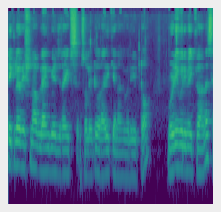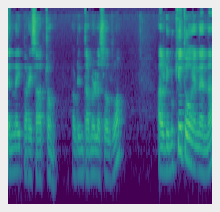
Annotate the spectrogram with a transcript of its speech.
டிக்ளரேஷன் ஆஃப் லாங்குவேஜ் ரைட்ஸ்னு சொல்லிட்டு ஒரு அறிக்கையை நாங்கள் வெளியிட்டோம். மொழி உரிமைக்கான சென்னை பறைசாற்றம் அப்படின்னு தமிழில் சொல்கிறோம் அதனுடைய முக்கியத்துவம் என்னென்னா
